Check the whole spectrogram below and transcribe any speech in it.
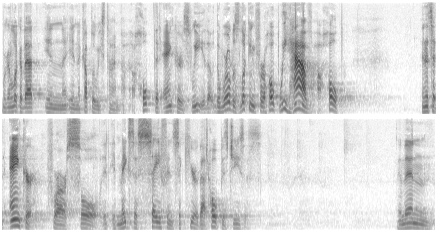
We're going to look at that in, in a couple of weeks' time. A hope that anchors. We, the, the world is looking for a hope. We have a hope. And it's an anchor for our soul. It, it makes us safe and secure. That hope is Jesus. And then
